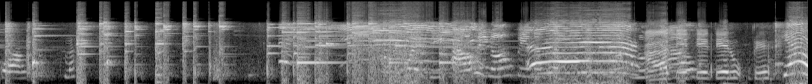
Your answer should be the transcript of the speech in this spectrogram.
กวางมากล้วยสีขาวให้น้องปีนอน้องอะตีตีตีลูกตี เที่ยว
